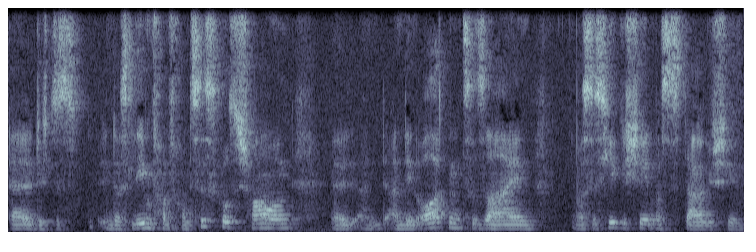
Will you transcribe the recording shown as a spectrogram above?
äh, durch das in das Leben von Franziskus schauen, äh, an, an den Orten zu sein, was ist hier geschehen, was ist da geschehen.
